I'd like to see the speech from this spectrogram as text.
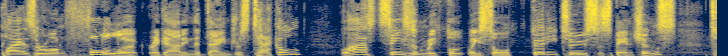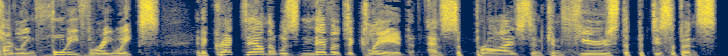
players are on full alert regarding the dangerous tackle. Last season, we thought we saw 32 suspensions, totaling 43 weeks, in a crackdown that was never declared and surprised and confused the participants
